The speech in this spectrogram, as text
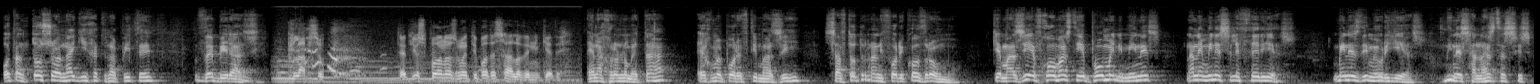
Όταν τόσο ανάγκη είχατε να πείτε, δεν πειράζει. Κλάψω. Τέτοιος πόνος με τίποτε άλλο δεν νικέται. Ένα χρόνο μετά έχουμε πορευτεί μαζί σε αυτόν τον ανηφορικό δρόμο. Και μαζί ευχόμαστε οι επόμενοι μήνες να είναι μήνες ελευθερίας, μήνες δημιουργίας, μήνες ανάστασης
